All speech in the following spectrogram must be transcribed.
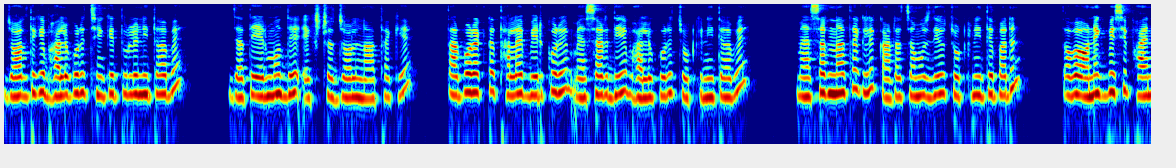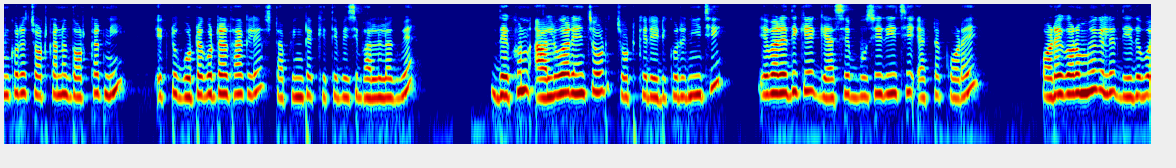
জল থেকে ভালো করে ছেঁকে তুলে নিতে হবে, যাতে এর মধ্যে এক্সট্রা জল না থাকে। তারপর একটা থালায় বের করে ম্যাশার দিয়ে ভালো করে চটকে নিতে হবে। ম্যাশার না থাকলে কাঁটা চামচ দিয়েও চটকে নিতে পারেন। তবে অনেক বেশি ফাইন করে চটকানোর দরকার নেই। একটু গোটা গোটা থাকলে স্টাফিংটা খেতে বেশি ভালো লাগবে। দেখুন, আলু আর এঁচড় চটকে রেডি করে নিয়েছি। এবার এদিকে গ্যাসে বসিয়ে দিয়েছি একটা কড়াই। কড়াই গরম হয়ে গেলে দিয়ে দেবো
